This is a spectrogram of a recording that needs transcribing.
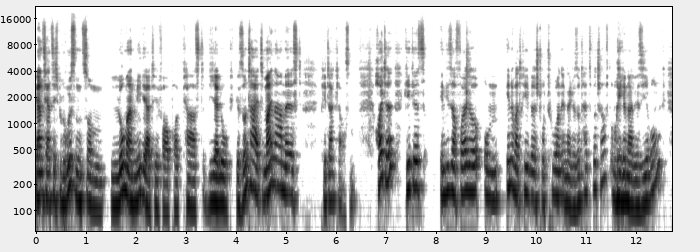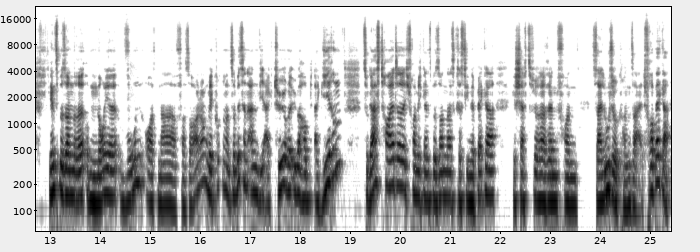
ganz herzlich begrüßen zum Lohmann Media TV Podcast Dialog Gesundheit. Mein Name ist Peter Clausen. Heute geht es in dieser Folge um innovative Strukturen in der Gesundheitswirtschaft, um Regionalisierung, insbesondere um neue wohnortnahe Versorgung. Wir gucken uns ein bisschen an, wie Akteure überhaupt agieren. Zu Gast heute, ich freue mich ganz besonders, Christine Becker, Geschäftsführerin von Saluto Consult. Frau Becker,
